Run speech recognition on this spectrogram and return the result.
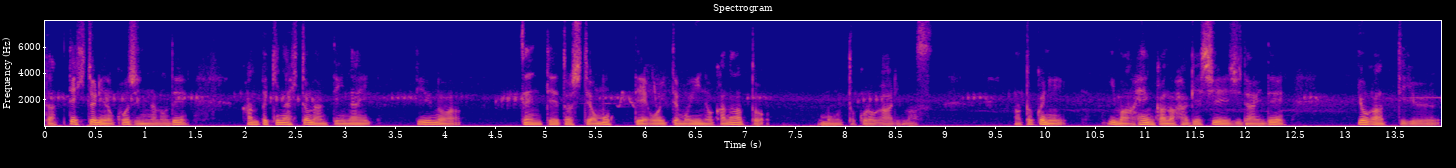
だって一人の個人なので完璧な人なんていないっていうのは前提として思っておいてもいいのかなと思うところがあります。まあ、特に今変化の激しい時代でヨガっていう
